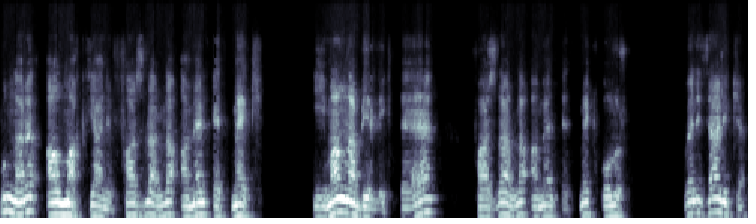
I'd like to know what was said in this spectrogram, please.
bunları almak yani farzlarla amel etmek imanla birlikte farzlarla amel etmek olur. Ve lizalike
